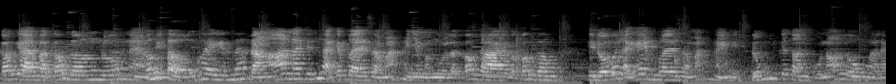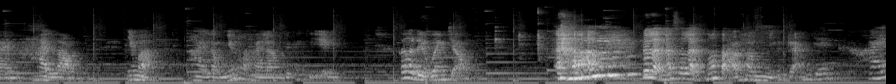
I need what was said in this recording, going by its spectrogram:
Có gai và có gân đúng không nào ấn tượng của em đó đó nó chính là cái blazer mask này nhưng mọi người là có gai và có gân. Thì đối với lại cái em blazer mask này thì đúng cái tên của nó luôn là làm hài lòng. Nhưng mà hài lòng nhất là hài lòng cho các chị em. Đó là điều quan trọng tức là nó sẽ là nó tạo ra những cái cảm giác khác.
